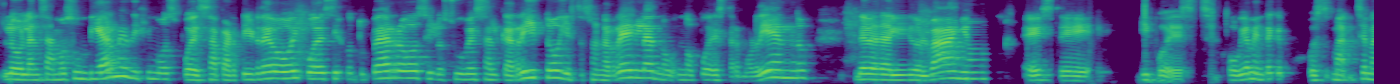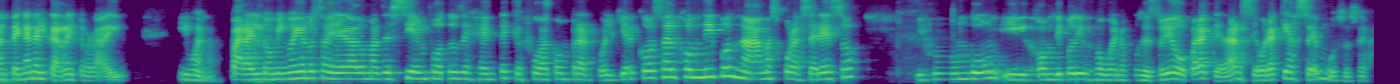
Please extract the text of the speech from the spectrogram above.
Lo lanzamos un viernes, dijimos, pues a partir de hoy puedes ir con tu perro, si lo subes al carrito y estas son las reglas, no, no puede estar mordiendo, debe de ir al baño, este, y pues obviamente que pues se mantenga en el carrito, ¿verdad? Y, bueno, para el domingo ya nos había llegado más de 100 fotos de gente que fue a comprar cualquier cosa al Home Depot, nada más por hacer eso. Y fue un boom y Home Depot dijo, bueno, pues esto llegó para quedarse, ahora qué hacemos? O sea,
